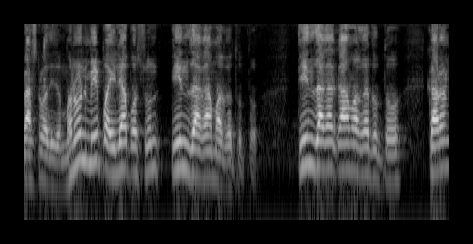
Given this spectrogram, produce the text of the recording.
राष्ट्रवादीचं. म्हणून मी पहिल्यापासून तीन जागा मागत होतो. तीन जागा का मागत होतो? कारण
